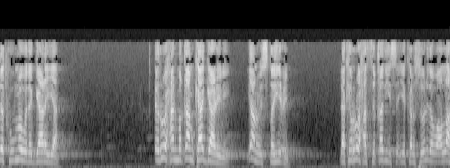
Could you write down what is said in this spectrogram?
dadku uma wada gaadhayaan. Ee ruuxaan maqaam kaa gaadhini yaanu isdayicin laakiin ruuxa hiqadiisa iyo kalsoonida uu allah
